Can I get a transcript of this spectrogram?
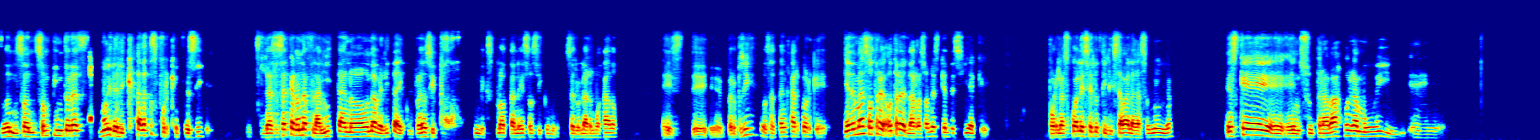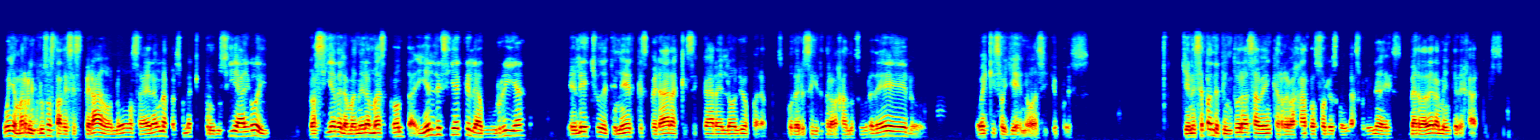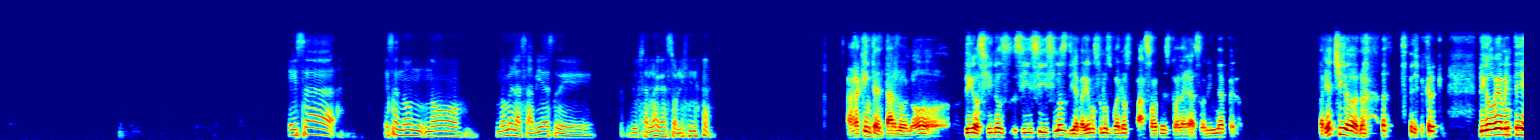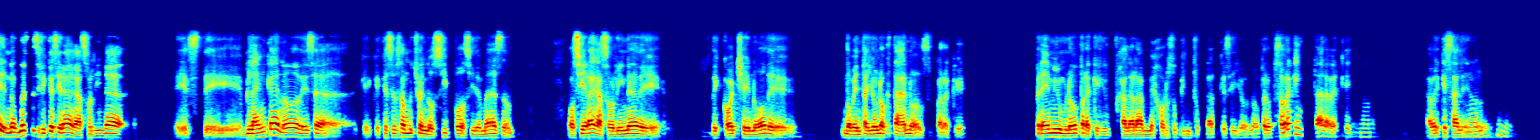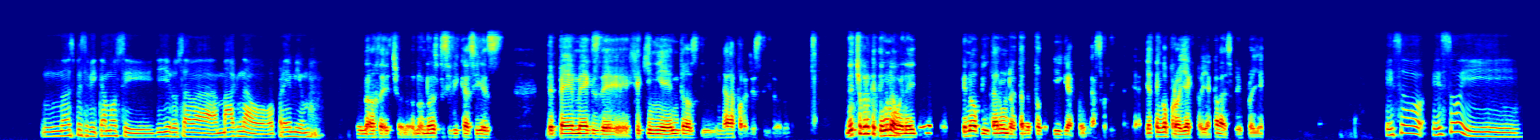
son, son, son pinturas muy delicadas porque pues sí, les acercan una flamita, ¿no? Una velita de cumpleaños y ¡pum! explotan eso así como celular mojado. Este, pero pues sí, o sea, tan hardcore que... Y además otra, otra de las razones que él decía que por las cuales él utilizaba la gasolina es que en su trabajo era muy, eh, voy a llamarlo incluso hasta desesperado, ¿no? O sea, era una persona que producía algo y lo hacía de la manera más pronta. Y él decía que le aburría el hecho de tener que esperar a que secara el óleo para pues, poder seguir trabajando sobre él o, o X o Y, ¿no? Así que pues quienes sepan de pintura saben que rebajar los óleos con gasolina es verdaderamente de hardcore. Esa, esa no, no, no me la sabías de, de usar la gasolina. Habrá que intentarlo, ¿no? Digo, sí nos, sí, sí, sí nos llevaríamos unos buenos pasones con la gasolina, pero estaría chido, ¿no? Yo creo que, digo, obviamente no, no especifica si era gasolina este, blanca, ¿no? De esa que, que, que se usa mucho en los hipos y demás, ¿no? O si era gasolina de, de coche, ¿no? De 91 octanos para que premium, ¿no? Para que jalara mejor su pintura, qué sé yo, ¿no? Pero pues habrá que intentar a ver qué, a ver qué sale, no, ¿no? no especificamos si Giger usaba Magna o Premium. No, de hecho, no, no, no especifica si es de Pemex, de G500, ni nada por el estilo, ¿no? De hecho, creo que tengo una buena idea. ¿Por qué no pintar un retrato de Giger con gasolina? Ya, tengo proyecto, ya acaba de salir proyecto. eso, eso y,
